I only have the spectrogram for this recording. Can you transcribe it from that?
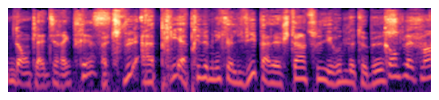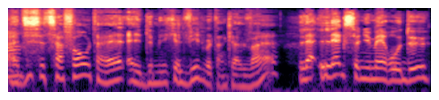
donc la directrice. As-tu vu, après, après Dominique Olivier, puis elle a jeté en dessous des roues de l'autobus. Complètement. Elle dit c'est de sa faute à elle. Elle, Dominique Olivier doit être en calvaire. L'ex numéro 2, Ben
